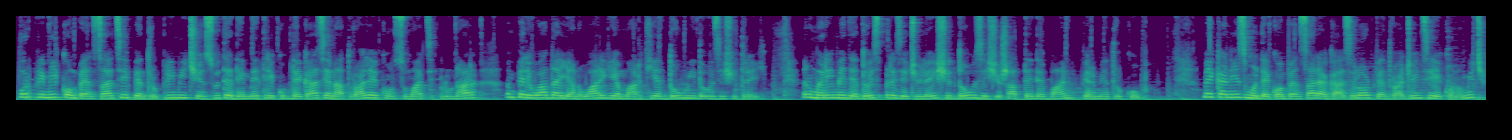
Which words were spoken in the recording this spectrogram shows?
vor primi compensații pentru primii 500 de metri cub de gaze naturale consumați lunar în perioada ianuarie-martie 2023, în mărime de 12 lei și 27 de bani per metru cub. Mecanismul de compensare a gazelor pentru agenții economici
